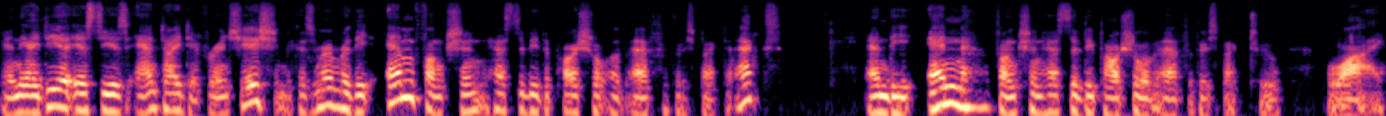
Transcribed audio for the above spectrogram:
And the idea is to use anti-differentiation because remember the m function has to be the partial of f with respect to x. And the n function has to be partial of f with respect to y.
